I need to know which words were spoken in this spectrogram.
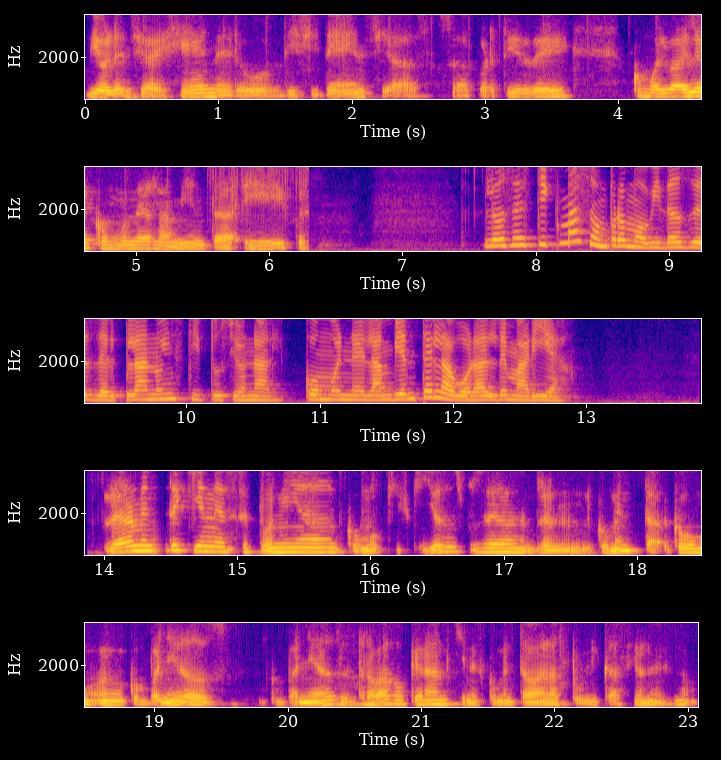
violencia de género, disidencias, o sea, a partir de como el baile como una herramienta, eh, pues los estigmas son promovidos desde el plano institucional, como en el ambiente laboral de María. Realmente quienes se ponían como quisquillosos pues eran como eh, compañeros, compañeras del trabajo que eran quienes comentaban las publicaciones, ¿no?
